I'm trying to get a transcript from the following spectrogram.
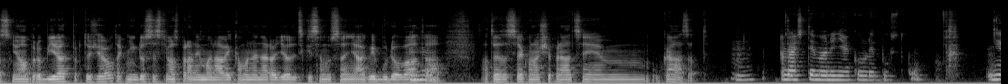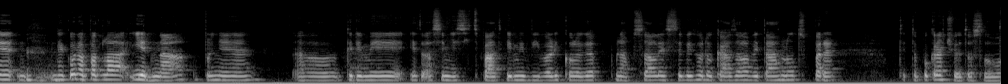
s nimi probírat, protože jo, tak nikdo se s těma správnýma návykama nenarodil, vždycky se musel nějak vybudovat mm-hmm. a, a to je zase jako naše práce jim ukázat. Mm. A máš ty Mony nějakou libůstku? Mě jako napadla jedna úplně kdy mi, je to asi měsíc zpátky, mi bývalý kolega napsal, jestli bych ho dokázala vytáhnout z pr. Teď to pokračuje to slovo.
